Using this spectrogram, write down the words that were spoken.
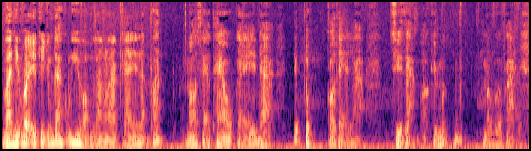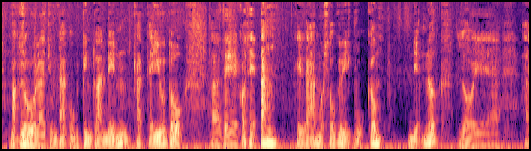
Và như vậy thì chúng ta cũng hy vọng rằng là cái lạm phát nó sẽ theo cái đà tiếp tục có thể là suy giảm ở cái mức mà vừa phải mặc dù là chúng ta cũng tính toán đến các cái yếu tố uh, về có thể tăng cái giá một số cái dịch vụ công điện nước rồi uh,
